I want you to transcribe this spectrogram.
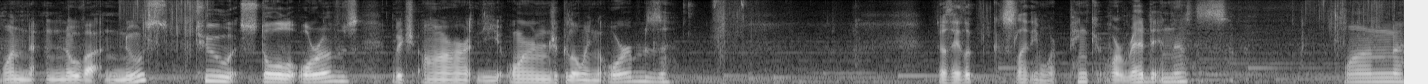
One Nova News, two Stole Orbs, which are the orange glowing orbs. Though they look slightly more pink or red in this. One,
